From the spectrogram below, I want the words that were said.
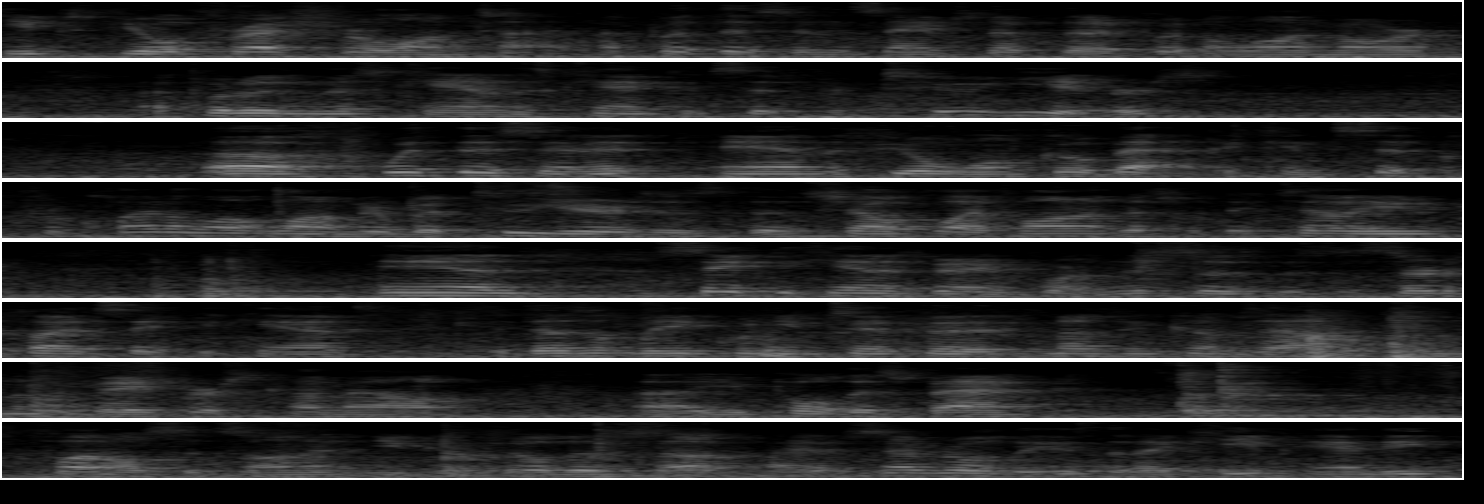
keeps fuel fresh for a long time. I put this in the same stuff that I put in a lawnmower. I put it in this can. This can can sit for two years uh, with this in it, and the fuel won't go bad. It can sit for quite a lot longer, but two years is the shelf life on it. That's what they tell you. And safety can is very important. This is this is a certified safety can. It doesn't leak when you tip it. Nothing comes out. No vapors come out. Uh, you pull this back. Funnel sits on it. You can fill this up. I have several of these that I keep handy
